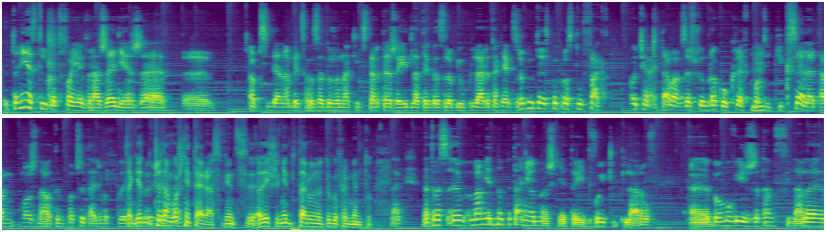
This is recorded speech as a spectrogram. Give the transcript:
yy, to nie jest tylko twoje wrażenie, że Obsidian obiecał za dużo na Kickstarterze i dlatego zrobił pilary tak jak zrobił, to jest po prostu fakt. Ocia tak. czytała w zeszłym roku Krew, Pot hmm. i Piksele, tam można o tym poczytać w Tak, ja rozdziale. czytam właśnie teraz, więc, ale jeszcze nie dotarłem do tego fragmentu. Tak, natomiast e, mam jedno pytanie odnośnie tej dwójki pilarów, e, bo mówisz, że tam w finale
